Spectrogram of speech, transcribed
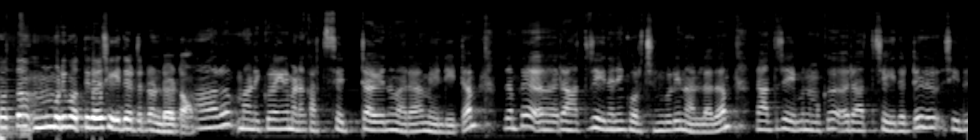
മൊത്തം മുടി മൊത്തം ഇതുവരെ ചെയ്തെടുത്തിട്ടുണ്ട് കേട്ടോ. ആറ് മണിക്കൂറെങ്കിലും വേണം. കറക്റ്റ് സെറ്റായി എന്ന് വരാൻ വേണ്ടിയിട്ട്. നമുക്ക് രാത്രി ചെയ്യുന്നതിന് കുറച്ചും കൂടി നല്ലത്. രാത്രി ചെയ്യുമ്പോൾ നമുക്ക് രാത്രി ചെയ്തിട്ട് ഇത് ചെയ്ത്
